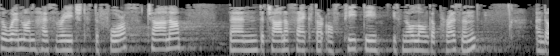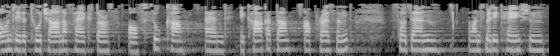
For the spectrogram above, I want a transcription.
So when one has reached the fourth jhana, then the jhana factor of piti is no longer present, and only the two jhana factors of sukha and ekaggata are present. So then one's meditation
